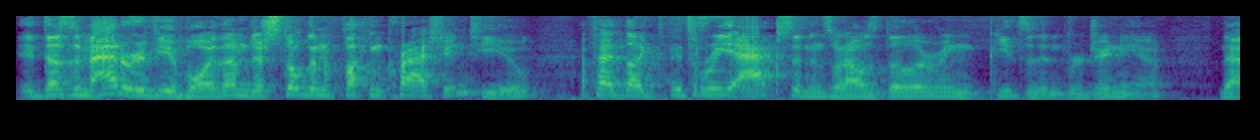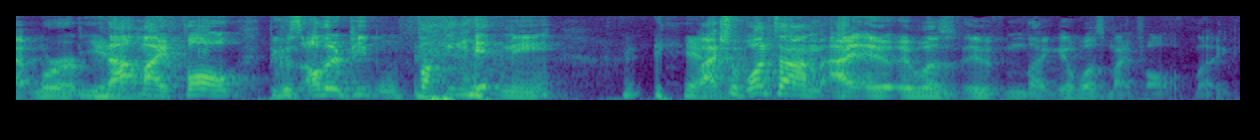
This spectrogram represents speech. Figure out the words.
it doesn't matter if you avoid them; they're still gonna fucking crash into you. I've had like three accidents when I was delivering pizza in Virginia that were Yeah. not my fault because other people fucking hit me. Yeah. Well, actually, one time I it, it was it, like it was my fault. Like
